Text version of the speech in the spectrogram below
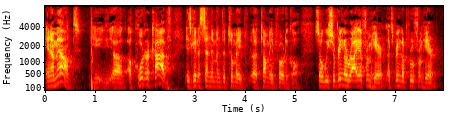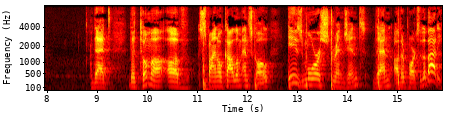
an amount. You, uh, a quarter kav is going to send them into tumah uh, protocol. So we should bring a raya from here. Let's bring a proof from here that the tuma of spinal column and skull is more stringent than other parts of the body.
